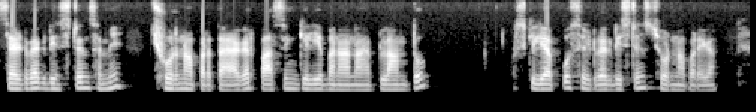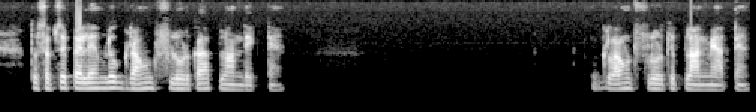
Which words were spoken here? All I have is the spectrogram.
सेटबैक डिस्टेंस हमें छोड़ना पड़ता है। अगर पासिंग के लिए बनाना है प्लान तो उसके लिए आपको सेटबैक डिस्टेंस छोड़ना पड़ेगा। तो सबसे पहले हम लोग ग्राउंड फ्लोर का प्लान देखते हैं। ग्राउंड फ्लोर के प्लान में आते हैं।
